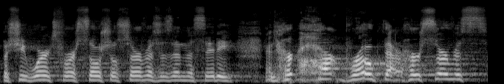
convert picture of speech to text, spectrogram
but she works for social services in the city. And her heart broke that her service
